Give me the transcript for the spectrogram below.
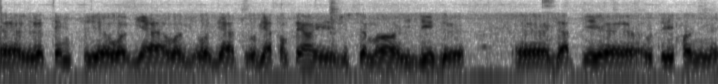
Euh, le thème, c'est reviens, reviens, à- ton père et justement l'idée de d'appeler au téléphone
